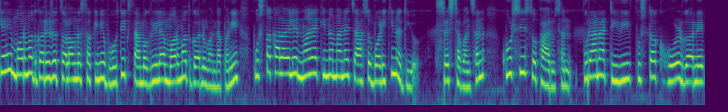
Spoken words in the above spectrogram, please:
केही मर्मत गरेर चलाउन सकिने भौतिक सामग्रीलाई मर्मत गर्नुभन्दा पनि पुस्तकालयले नयाँ किन्नमा नै चासो बढी किन दियो? श्रेष्ठ भन्छन् कुर्सी सोफाहरू छन् पुराना टिभी पुस्तक होल्ड गर्ने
